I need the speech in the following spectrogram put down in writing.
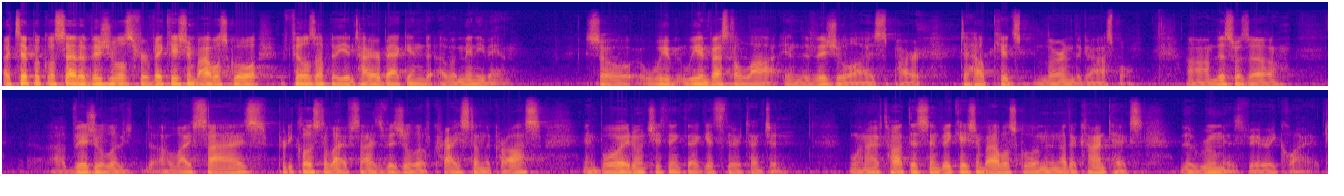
A typical set of visuals for Vacation Bible School fills up the entire back end of a minivan. So we, we invest a lot in the visualized part to help kids learn the gospel. Um, this was a, a visual of uh, life size, pretty close to life size, visual of Christ on the cross. And boy, don't you think that gets their attention. When I've taught this in vacation Bible school and in other contexts, the room is very quiet.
